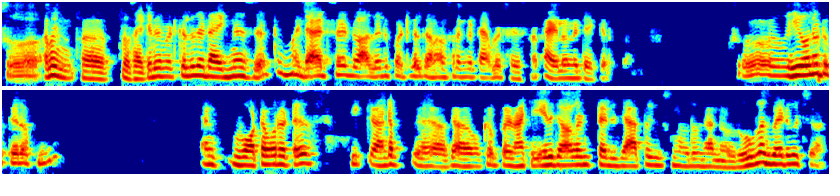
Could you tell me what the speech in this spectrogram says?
సో ఐ మీన్ సైకిల్ పట్టుకెళ్తే diagnose that my dad side already పట్టుకెళ్తే అనవసరంగా టాబ్లెట్స్ వేస్తారు I only take care so he only took care of me and whatever it is అంటే uh, ఒక నాకు ఏది కావాలంటే అది జాగ్రత్త చూసుకున్నారు నన్ను రూమ్లో బయటకు వచ్చాను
